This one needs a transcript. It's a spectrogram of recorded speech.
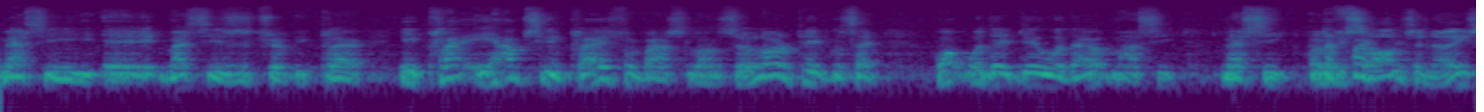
Messi, uh, Messi is a terrific player. He play, he absolutely plays for Barcelona. So a lot of people say, what would they do without Messi? Messi. Well, the we fact saw him tonight.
